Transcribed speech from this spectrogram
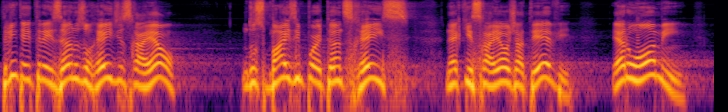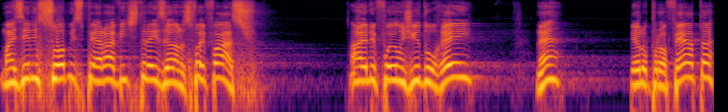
33 anos o rei de Israel, um dos mais importantes reis né, que Israel já teve, era um homem, mas ele soube esperar 23 anos. Foi fácil. Ah, ele foi ungido rei, né? Pelo profeta,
